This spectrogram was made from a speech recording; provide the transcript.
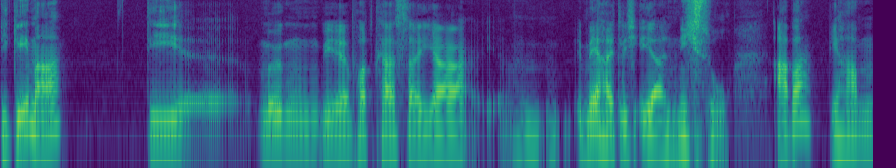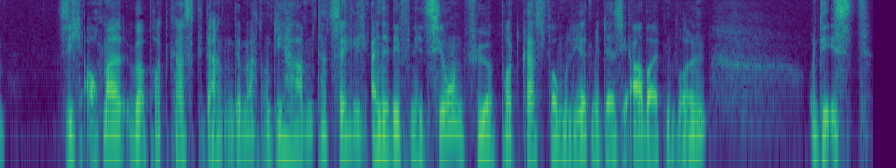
die GEMA, die äh, mögen wir Podcaster ja äh, mehrheitlich eher nicht so. Aber die haben sich auch mal über Podcast Gedanken gemacht und die haben tatsächlich eine Definition für Podcast formuliert, mit der sie arbeiten wollen. Und die ist,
